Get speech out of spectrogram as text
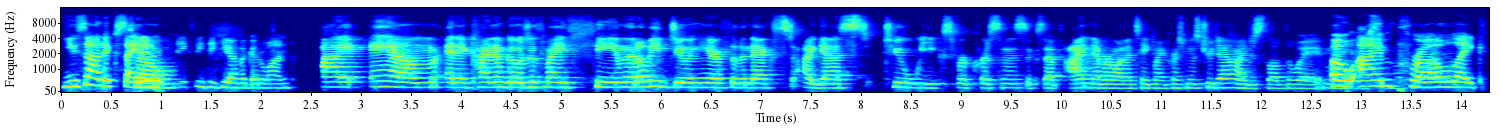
You sound excited, so, which makes me think you have a good one. I am, and it kind of goes with my theme that I'll be doing here for the next, I guess, two weeks for Christmas. Except I never want to take my Christmas tree down. I just love the way. oh, I'm pro like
